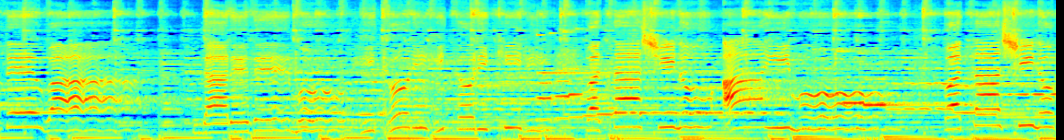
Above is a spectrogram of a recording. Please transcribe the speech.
トでは、誰でも一人一人きり、私の愛も、私の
